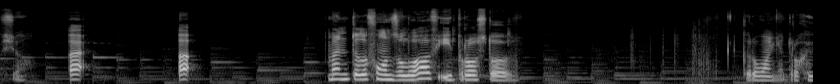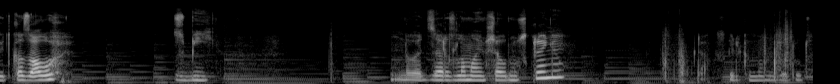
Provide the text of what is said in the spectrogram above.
Все. А. А. У мене телефон залагав і просто. Керування трохи відказало. Збій. Давайте зараз зламаємо одну скриню. Так, скільки в мене вже тут?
